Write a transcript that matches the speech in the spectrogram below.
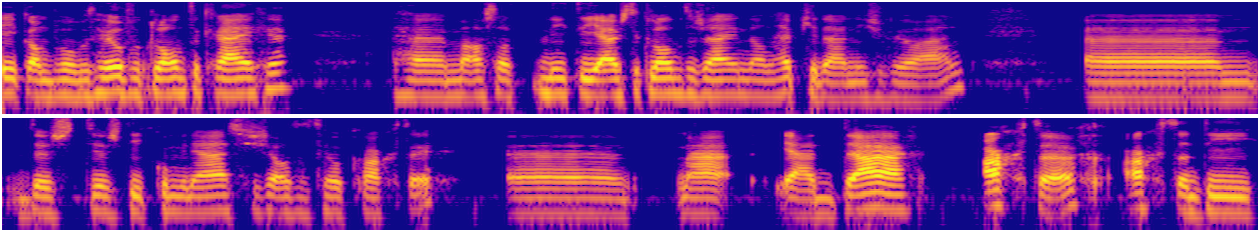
Je kan bijvoorbeeld heel veel klanten krijgen. maar als dat niet de juiste klanten zijn, dan heb je daar niet zoveel aan. Ehm, dus, dus die combinatie is altijd heel krachtig. Ehm, maar ja, daarachter, achter die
